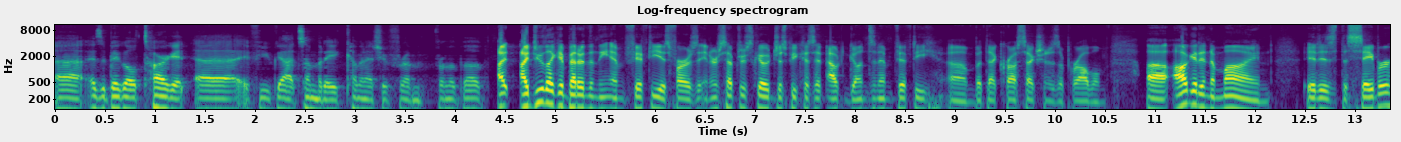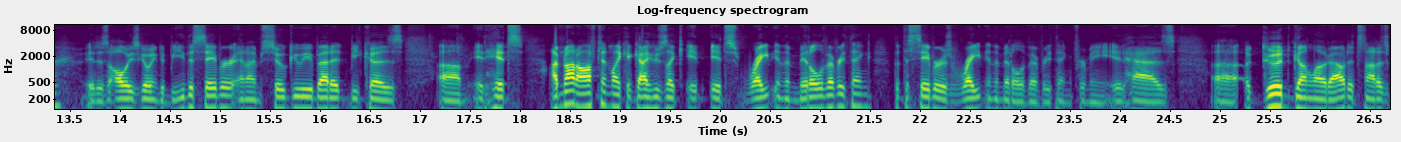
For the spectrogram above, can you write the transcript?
uh a big old target uh if you've got somebody coming at you from from above. I, I do like it better than the M50 as far as the interceptors go, just because it outguns an M50. Um, but that cross section is a problem. Uh, I'll get into mine. It is the saber. It is always going to be the saber, and I'm so gooey about it because um, it hits. I'm not often like a guy who's like it. It's right in the middle of everything, but the saber is right in the middle of everything for me. It has uh, a good gun loadout. It's not as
